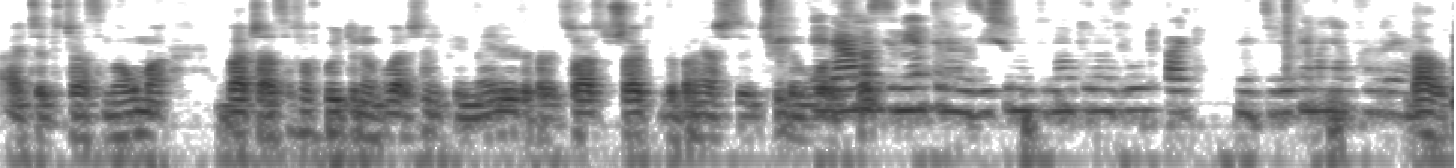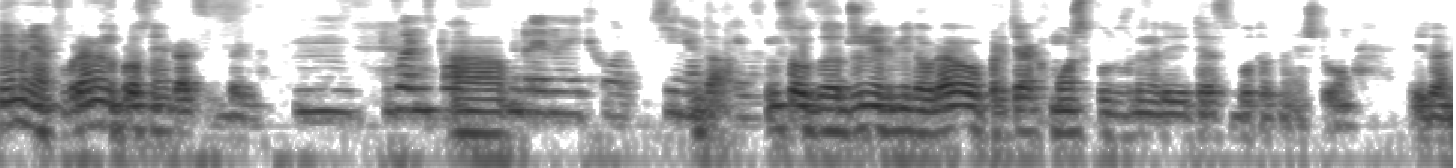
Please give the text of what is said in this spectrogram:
ай 4 часа много, ма 2 часа, в които не отговаряш никакви имейли, запредславаш слушалките, забраняваш се, че да Е, говориш. да, ама след. самият транзишън от едното на другото пак не ти ли отнема някакво време? Да, отнема някакво време, но просто няма как да се избегне. Говорим с по-напредналите хора. Синьор, Да, в смисъл за junior middle level, при тях може да се позволи нали, те да се бутат нещо и да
